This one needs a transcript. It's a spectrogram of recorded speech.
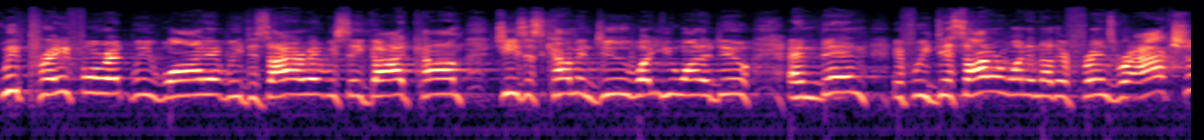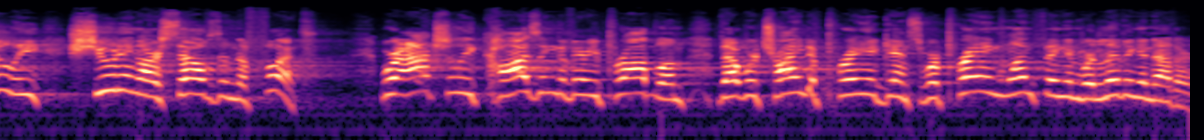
We pray for it, we want it, we desire it. We say, God, come, Jesus, come and do what you want to do. And then if we dishonor one another, friends, we're actually shooting ourselves in the foot. We're actually causing the very problem that we're trying to pray against. We're praying one thing and we're living another.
